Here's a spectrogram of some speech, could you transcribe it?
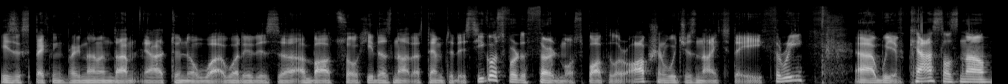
is expecting Praggnanandhaa uh, to know what, what it is about, so he does not attempt this. He goes for the third most popular option, which is knight to a3. we have castles now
